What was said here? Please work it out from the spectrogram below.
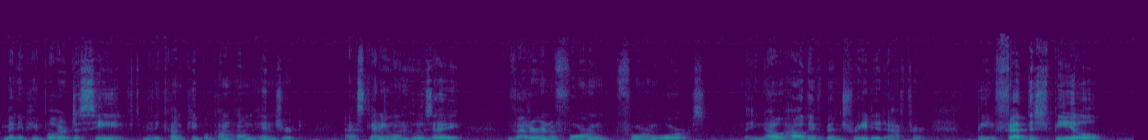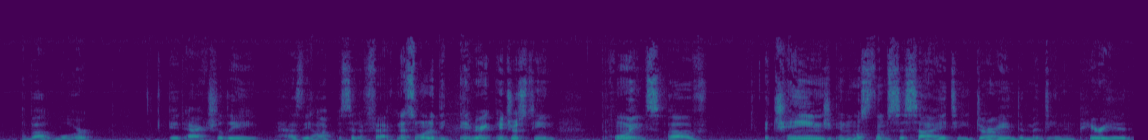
Many people are deceived. Many come, people come home injured. Ask anyone who's a veteran of foreign foreign wars. They know how they've been treated after being fed the spiel about war. It actually has the opposite effect. And that's one of the very interesting points of a change in Muslim society during the Medinan period.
